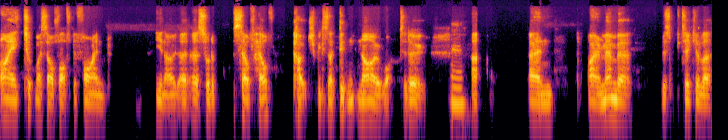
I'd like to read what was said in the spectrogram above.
I, took myself off to find, you know, a, a sort of self help coach because I didn't know what to do. Mm. Uh, and I remember this particular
